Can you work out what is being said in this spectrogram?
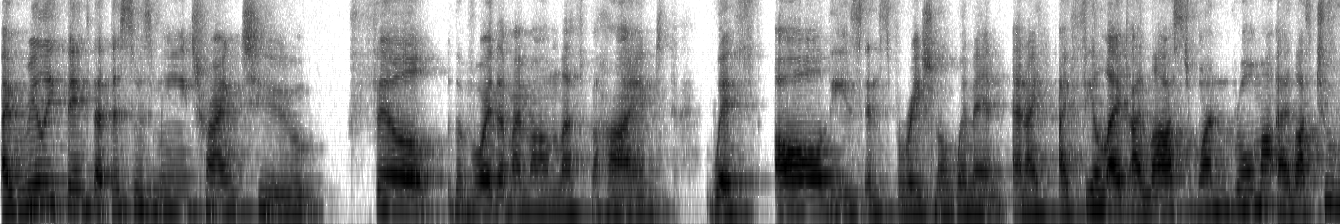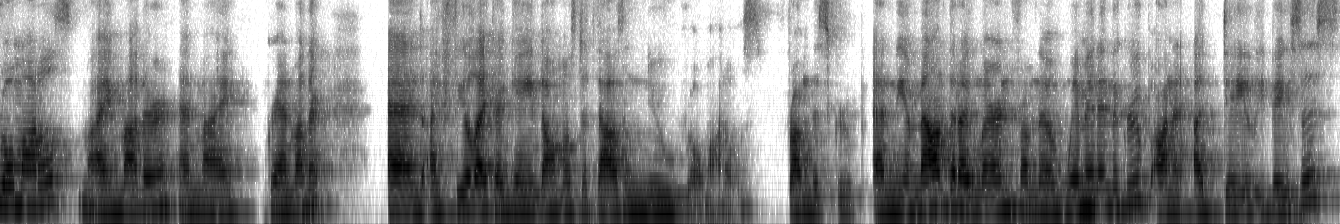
I really think that this was me trying to fill the void that my mom left behind with all these inspirational women. And I, I feel like I lost one role model, I lost two role models, my mother and my grandmother. And I feel like I gained almost a thousand new role models from this group. And the amount that I learned from the women in the group on a, a daily basis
